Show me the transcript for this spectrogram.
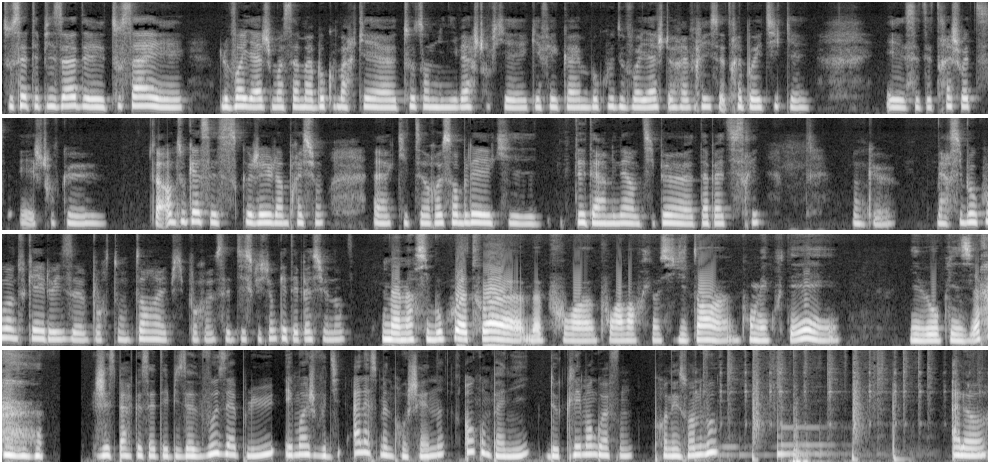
tout cet épisode et tout ça. Et le voyage, moi, ça m'a beaucoup marqué euh, tout ton univers. Je trouve qu'il est, fait quand même beaucoup de voyages, de rêveries. C'est très poétique et, et c'était très chouette. Et je trouve que, enfin, en tout cas, c'est ce que j'ai eu l'impression euh, qui te ressemblait et qui déterminait un petit peu euh, ta pâtisserie. Donc, merci beaucoup en tout cas, Héloïse, pour ton temps et puis pour cette discussion qui était passionnante. Bah, merci beaucoup à toi bah, pour, pour avoir pris aussi du temps pour m'écouter et, et au plaisir. J'espère que cet épisode vous a plu et moi je vous dis à la semaine prochaine en compagnie de Clément Goiffon. Prenez soin de vous. Alors,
